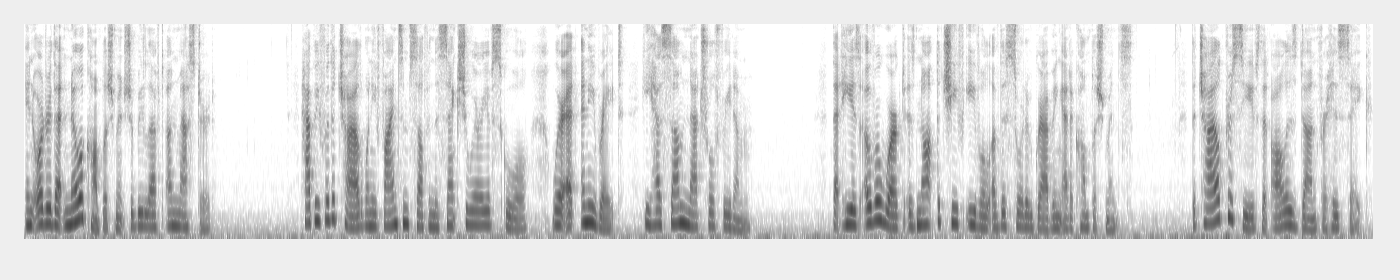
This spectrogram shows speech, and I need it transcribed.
in order that no accomplishment should be left unmastered. Happy for the child when he finds himself in the sanctuary of school, where at any rate he has some natural freedom. That he is overworked is not the chief evil of this sort of grabbing at accomplishments. The child perceives that all is done for his sake.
